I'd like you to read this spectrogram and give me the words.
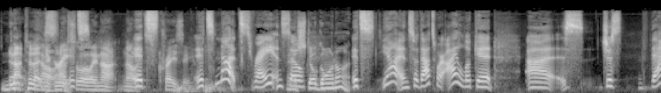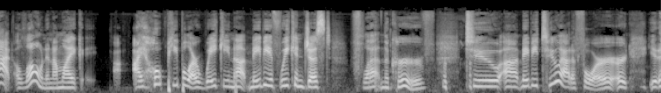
No, not to that no, degree. Absolutely it's, not. No, it's, it's, crazy. It's nuts, right? And so and it's still going on. It's yeah, and so that's where I look at uh, just that alone. And I'm like, I hope people are waking up. Maybe if we can just flatten the curve to uh, maybe two out of four or you know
